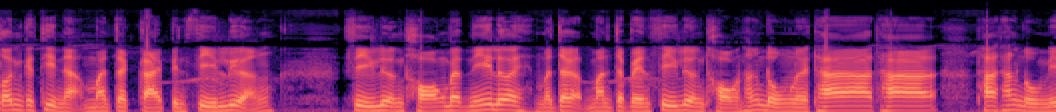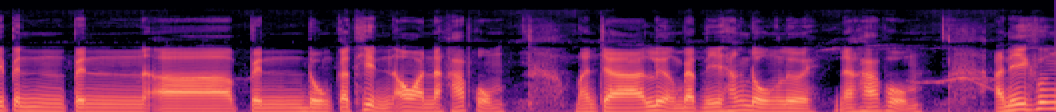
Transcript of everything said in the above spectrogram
ต้นกระถินอะมันจะกลายเป็นสีเหลือง สีเหลืองทองแบบนี้เลย มันจะมันจะเป็นสีเหลืองทองทั้งดงเลย ถ้าถ้าถ้าทั้งดงนี้เป็นเป็นอ่าเป็นดงกระถินอ่อนนะครับผมมันจะเหลืองแบบนี้ทั้งดงเลยนะครับผม อันนี้เพิ่ง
